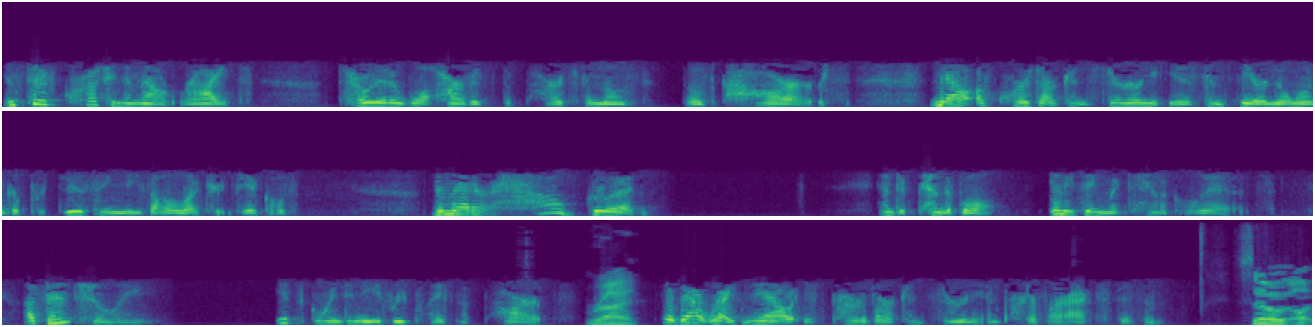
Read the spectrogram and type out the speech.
instead of crushing them outright, Toyota will harvest the parts from those those cars. Now, of course, our concern is since they are no longer producing these all electric vehicles, no matter how good and dependable anything mechanical is, eventually it's going to need replacement parts. Right. So that right now is part of our concern and part of our activism. So, uh,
